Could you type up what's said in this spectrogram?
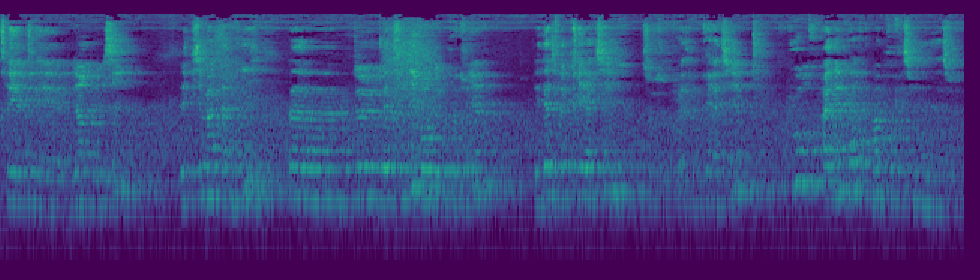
très très bien réussie et qui m'a permis d'être libre de produire et d'être créative, surtout d'être créative pour aller vers ma professionnalisation.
